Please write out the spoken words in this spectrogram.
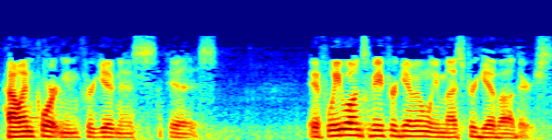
how important forgiveness is. If we want to be forgiven, we must forgive others.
